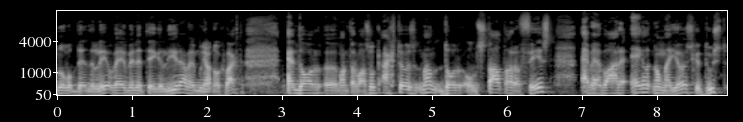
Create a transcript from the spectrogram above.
op Denderleeuw. Wij winnen tegen Lira, wij moeten nog wachten. En door, want er was ook 8000 man, door ontstaat daar een feest. En wij waren eigenlijk nog maar juist gedoucht.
